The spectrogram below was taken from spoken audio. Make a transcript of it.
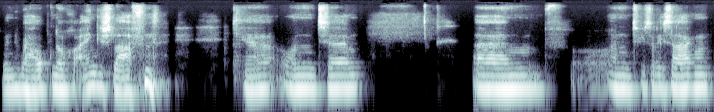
wenn überhaupt noch eingeschlafen. Ja, und ähm, ähm, und wie soll ich sagen,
